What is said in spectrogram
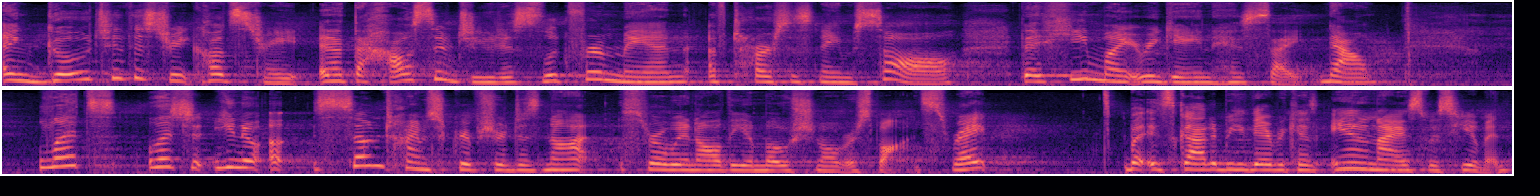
and go to the street called Straight, and at the house of Judas, look for a man of Tarsus named Saul, that he might regain his sight. Now, let's let's you know uh, sometimes scripture does not throw in all the emotional response right? But it's got to be there because ananias was human.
